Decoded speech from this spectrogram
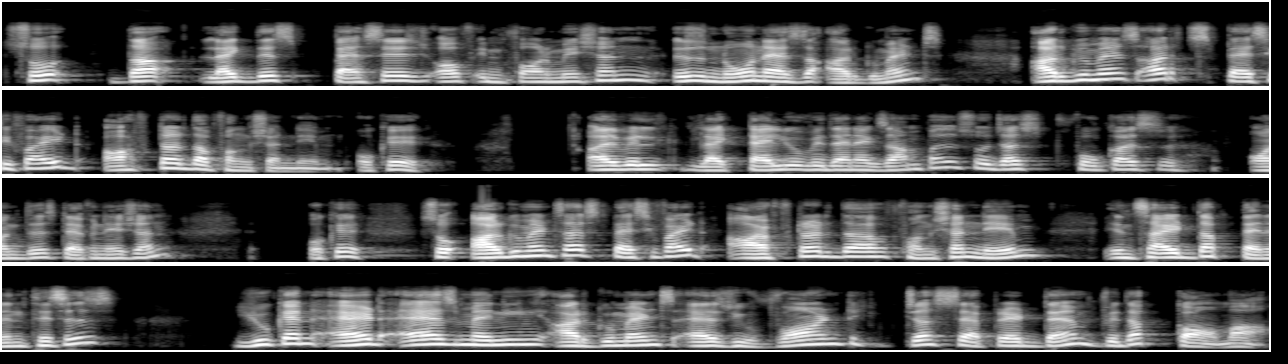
so the like this passage of information is known as the arguments arguments are specified after the function name okay i will like tell you with an example so just focus on this definition Okay, so arguments are specified after the function name inside the parenthesis. You can add as many arguments as you want, just separate them with a comma.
